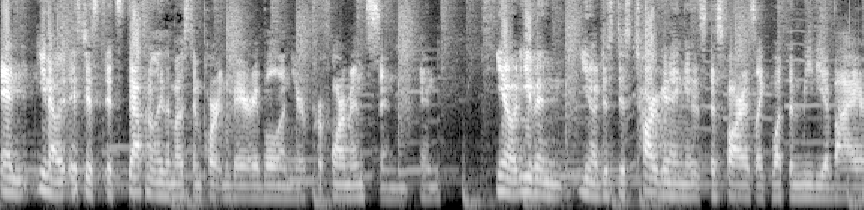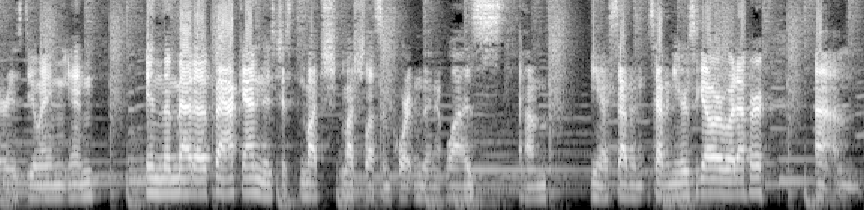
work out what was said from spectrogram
and you know it's just it's definitely the most important variable in your performance and and you know even you know just just targeting as, as far as like what the media buyer is doing in in the meta backend is just much much less important than it was um, you know seven seven years ago or whatever. Um,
